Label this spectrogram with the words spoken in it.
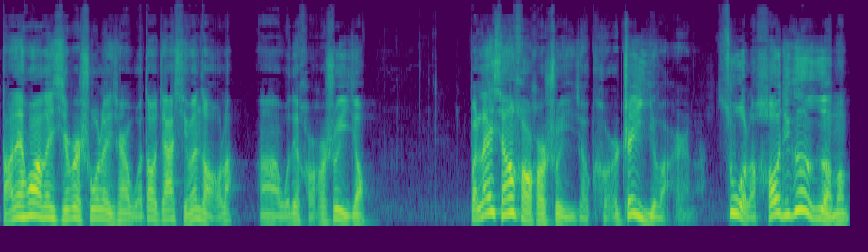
打电话跟媳妇儿说了一下，我到家洗完澡了啊，我得好好睡一觉。本来想好好睡一觉，可是这一晚上啊，做了好几个噩梦。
